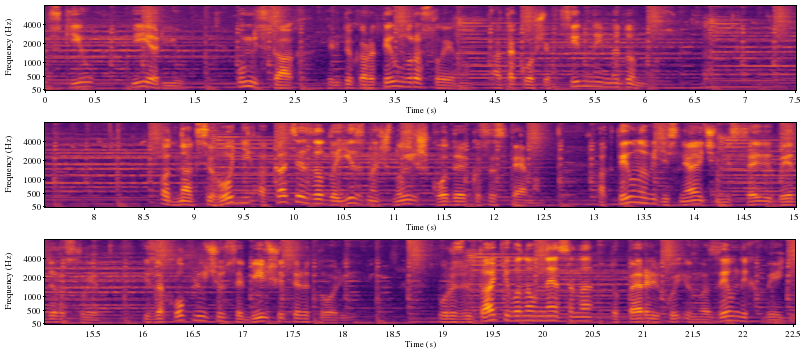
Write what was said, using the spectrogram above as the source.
пісків і ярів у містах як декоративну рослину, а також як цінний медонос. Однак сьогодні акація завдає значної шкоди екосистемам, активно відтісняючи місцеві види рослин і захоплюючи все більші території. У результаті вона внесена до переліку інвазивних видів.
